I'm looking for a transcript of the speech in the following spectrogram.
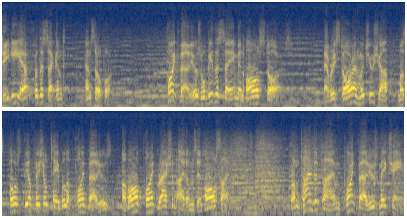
DEF for the second, and so forth. Point values will be the same in all stores. Every store in which you shop must post the official table of point values of all point rationed items in all sizes. From time to time, point values may change,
